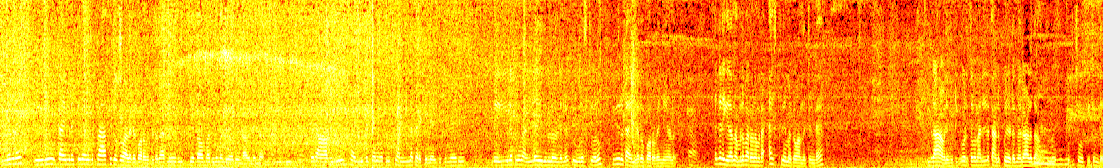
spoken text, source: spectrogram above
പിന്നെ ഇവിടെ ഈ ഒരു ടൈമിലൊക്കെ പറയുമ്പോൾ ട്രാഫിക് ഒക്കെ വളരെ കുറവുണ്ട് കാരണം ഒരു ഉച്ചയൊക്കെ ആകുമ്പോൾ അധികം വണ്ടികളൊന്നും ഉണ്ടാവില്ലല്ലോ. ഇപ്പോൾ രാവിലെയും വൈകിട്ടൊക്കെ ആണെങ്കിൽ അത്യാവശ്യം നല്ല തിരക്കന്നെയായിരിക്കും പിന്നെ ഒരു വെയിലൊക്കെ നല്ല രീതിയിലുള്ളതുകൊണ്ട് തന്നെ ടൂറിസ്റ്റുകളും ഈ ഒരു ടൈമിലൊക്കെ കുറവ് തന്നെയാണ്. എന്റെ ഇടയ്ക്ക് നമ്മൾ പറഞ്ഞ നമ്മുടെ ഐസ്ക്രീമൊക്കെ വന്നിട്ടുണ്ട്. ഇവിടെ ആവണിക്കുട്ടിക്ക് കൊടുത്തപ്പോൾ നല്ല തണുപ്പ് കിട്ടുന്ന ഒരാൾ ഇതാ ഒന്ന് കുട്ടി ചോക്കിയിട്ടുണ്ട്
